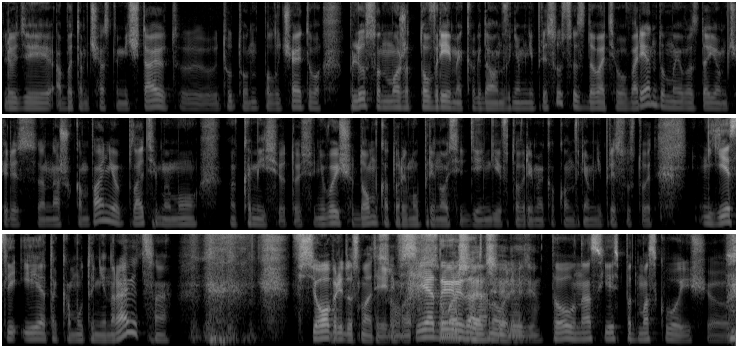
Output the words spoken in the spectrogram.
люди об этом часто мечтают, и тут он получает его. Плюс он может то время, когда он в нем не присутствует, сдавать его в аренду, мы его сдаем через нашу компанию, платим ему э, комиссию. То есть у него еще дом, который ему приносит деньги в то время, как он в нем не присутствует. Если и это кому кому-то не нравится, все предусмотрели, все дыры заткнули, то у нас есть под Москвой еще.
